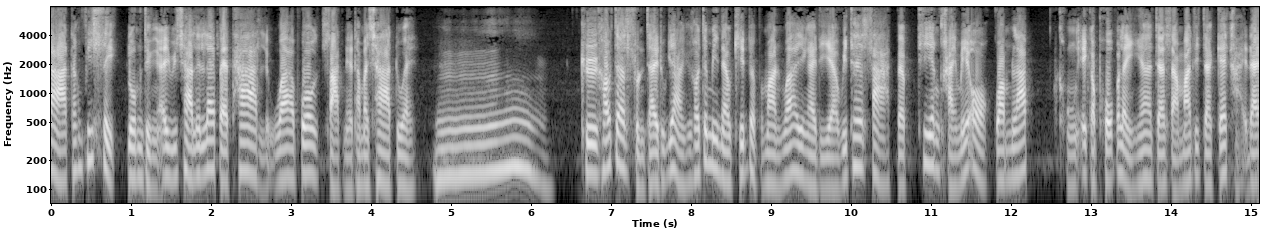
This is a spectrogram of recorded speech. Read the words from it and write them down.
ศาสตร์ทั้งฟิสิกส์รวมถึงไอ้วิชาเล่นแร่แปรธาตุหรือว่าพวกศาสตร์เหนือธรรมชาติด้วย อืมคือเขาจะสนใจทุกอย่างคือเขาจะมีแนวคิดแบบประมาณว่ายังไงดีอะวิทยาศาสตร์แบบที่ยังไขไม่ออกความลับของเอกภพอะไรอย่างเงี้ยจะสามารถที่จะแก้ไขได้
